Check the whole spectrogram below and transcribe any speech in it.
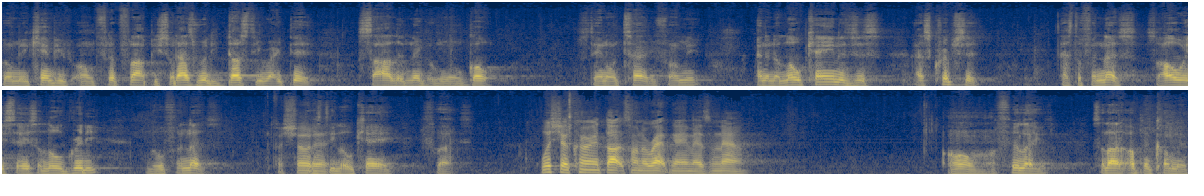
Feel me? It can't be um, flip floppy. So that's really dusty right there. Solid nigga who won't go. Staying on 10, you feel me? And then the Locane is just, that's crip shit. That's the finesse. So I always say it's a little gritty, a little finesse. For sure. That's the Locane. Facts. What's your current thoughts on the rap game as of now? Um, I feel like it's a lot of up and coming,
